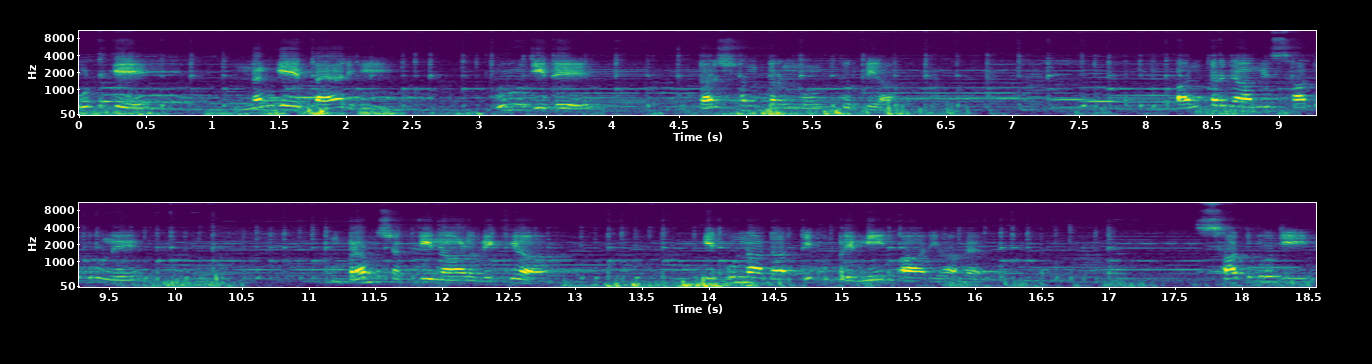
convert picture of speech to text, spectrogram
ਉੱਠ ਕੇ ਨੰਗੇ ਪੈਰ ਹੀ ਗੁਰੂ ਜੀ ਦੇ ਦਰਸ਼ਨ ਕਰਨ ਨੂੰ ਤੁਰ ਅੰਤਰਜਾਮੀ ਸਤਿਗੁਰੂ ਨੇ ਬ੍ਰਹਮ ਸ਼ਕਤੀ ਨਾਲ ਵੇਖਿਆ ਕਿ ਉਹਨਾਂ ਦਾ ਇੱਕ ਪ੍ਰੇਮੀ ਆ ਰਿਹਾ ਹੈ। ਸਤਿਗੁਰੂ ਜੀ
